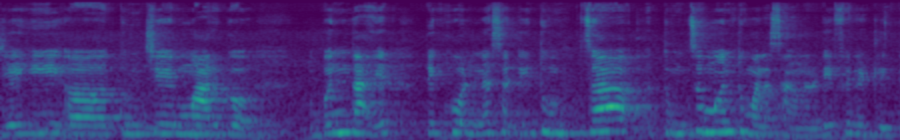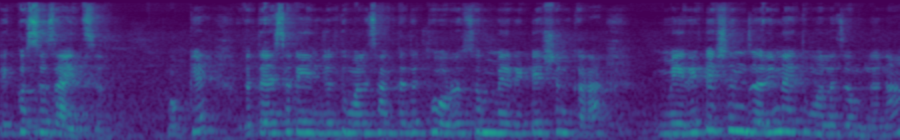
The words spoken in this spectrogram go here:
जेही तुमचे मार्ग बंद आहेत ते खोलण्यासाठी तुमचा तुमचं मन तुम्हाला सांगणार. डेफिनेटली ते कसं जायचं. ओके तर त्यासाठी एंजल तुम्हाला सांगतात ते थोडंसं मेडिटेशन करा. मेडिटेशन जरी नाही तुम्हाला जमलं ना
